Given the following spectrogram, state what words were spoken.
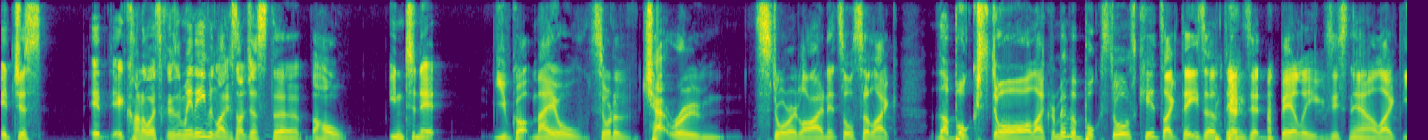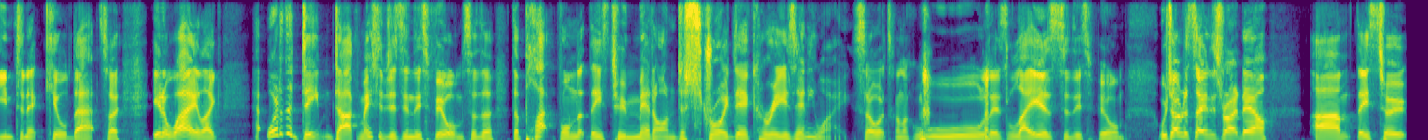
it just it, it kind of works because I mean even like it's not just the the whole internet you've got mail sort of chat room storyline. It's also like the bookstore. Like remember bookstores, kids? Like these are things that barely exist now. Like the internet killed that. So in a way, like what are the deep dark messages in this film? So the the platform that these two met on destroyed their careers anyway. So it's kind of like ooh, there's layers to this film. Which I'm just saying this right now. Um, these two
